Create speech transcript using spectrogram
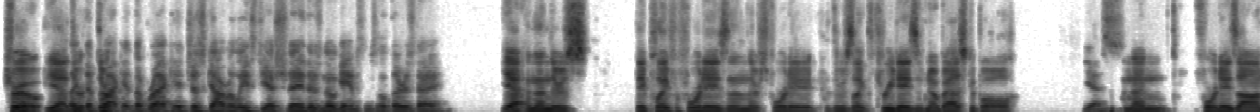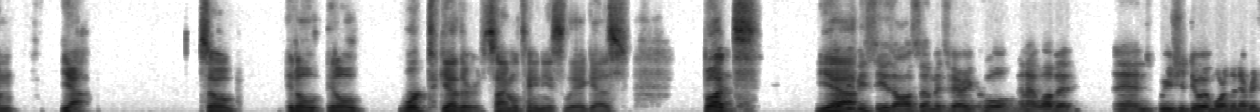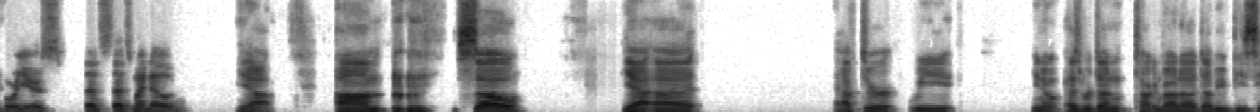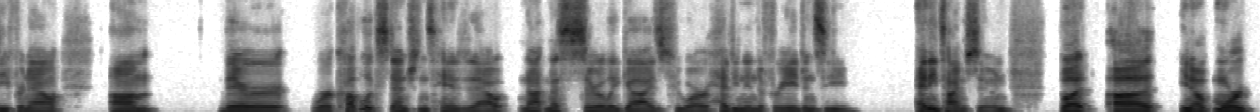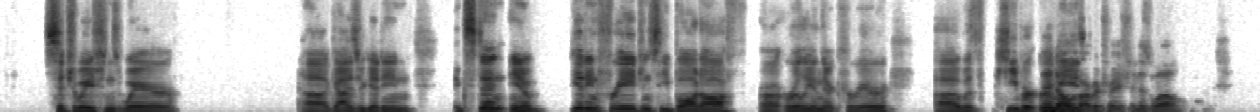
True. Yeah. Like the bracket, the bracket just got released yesterday. There's no games until Thursday. Yeah, and then there's they play for four days, and then there's four day. There's like three days of no basketball. Yes. And then four days on. Yeah. So it'll it'll work together simultaneously, I guess. But yeah. yeah. WBC is awesome. It's very cool, and I love it. And we should do it more than every four years. That's that's my note. Yeah. Um so yeah uh after we you know as we're done talking about uh wbc for now um there were a couple extensions handed out not necessarily guys who are heading into free agency anytime soon but uh you know more situations where uh guys are getting extend you know getting free agency bought off uh, early in their career uh, with Ruiz. And all of arbitration as well.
